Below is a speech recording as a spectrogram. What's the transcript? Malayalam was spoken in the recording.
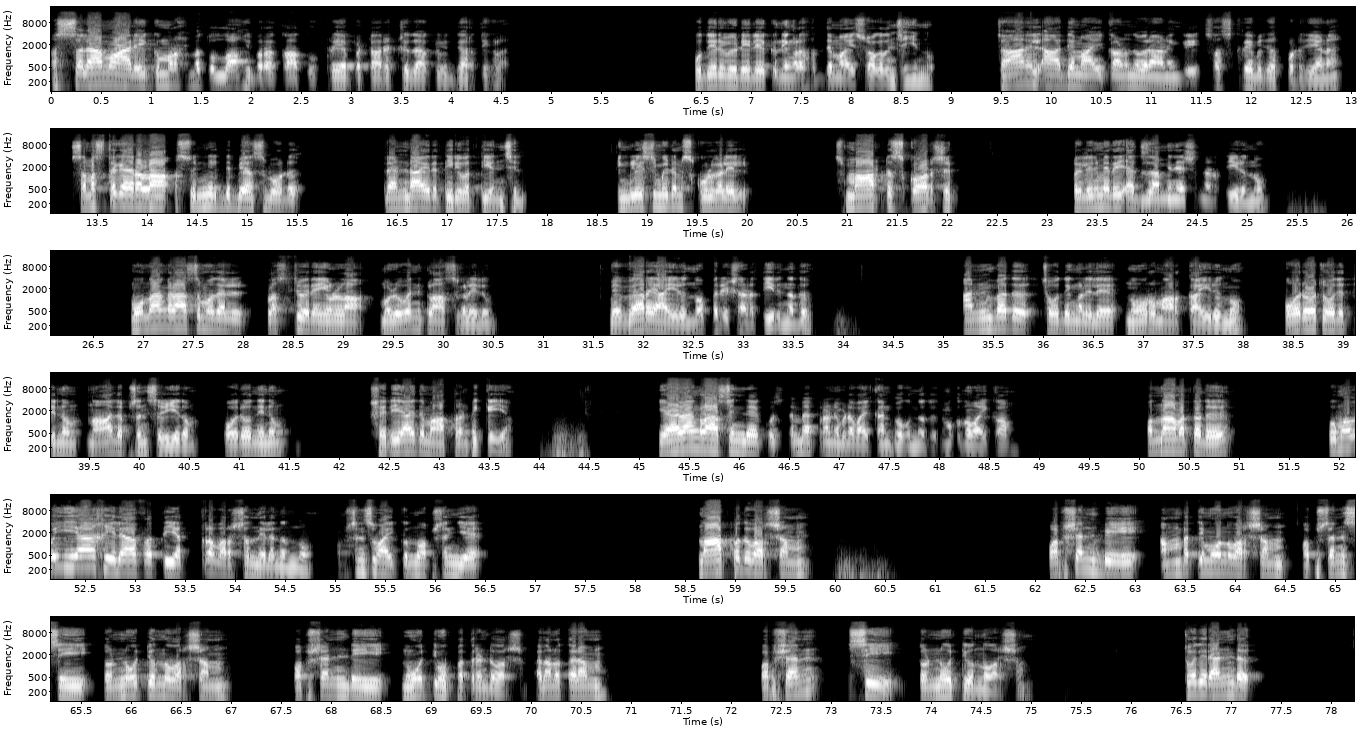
അസ്സലാമു അലൈക്കും വറഹ്മത്തുള്ളാഹി വബറകാത്തു പ്രിയപ്പെട്ട രക്ഷിതാക്കൾ വിദ്യാർത്ഥികളെ പുതിയൊരു വീഡിയോയിലേക്ക് നിങ്ങളെ ഹൃദ്യമായി സ്വാഗതം ചെയ്യുന്നു. ചാനൽ ആദ്യമായി കാണുന്നവരാണെങ്കിൽ സബ്സ്ക്രൈബ് റിപ്പോർട്ട് ചെയ്യണേ. സമസ്ത കേരള സുന്നി വിദ്യാഭ്യാസ ബോർഡ് രണ്ടായിരത്തി ഇരുപത്തിയഞ്ചിൽ ഇംഗ്ലീഷ് മീഡിയം സ്കൂളുകളിൽ സ്മാർട്ട് സ്കോളർഷിപ്പ് പ്രിലിമിനറി എക്സാമിനേഷൻ നടത്തിയിരുന്നു. മൂന്നാം ക്ലാസ് മുതൽ പ്ലസ് ടു വരെയുള്ള മുഴുവൻ ക്ലാസ്സുകളിലും വെവ്വേറെ ആയിരുന്നു പരീക്ഷ നടത്തിയിരുന്നത്. അൻപത് ചോദ്യങ്ങളിലെ നൂറ് മാർക്കായിരുന്നു. ഓരോ ചോദ്യത്തിനും നാല് ഓപ്ഷൻസ് വീതം ഓരോന്നിനും ശരിയായത് മാത്രം ടിക്ക് ചെയ്യാം ഏഴാം ക്ലാസ്സിന്റെ ക്വസ്റ്റ്യൻ പേപ്പറാണ് ഇവിടെ വായിക്കാൻ പോകുന്നത്. നമുക്കൊന്ന് വായിക്കാം. ഒന്നാമത്തത് ഉമവയ്യ ഖിലാഫത്ത് എത്ര വർഷം നിലനിന്നു? ഓപ്ഷൻസ് വായിക്കുന്നു. ഓപ്ഷൻ എ നാൽപ്പത് വർഷം. ഓപ്ഷൻ ബി അമ്പത്തിമൂന്ന് വർഷം. ഓപ്ഷൻ സി തൊണ്ണൂറ്റിയൊന്ന് വർഷം. ഓപ്ഷൻ ഡി നൂറ്റി മുപ്പത്തിരണ്ട് വർഷം. അതാണ് ഉത്തരം. ഓപ്ഷൻ സി തൊണ്ണൂറ്റിയൊന്ന് വർഷം. ചോദ്യം രണ്ട്.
